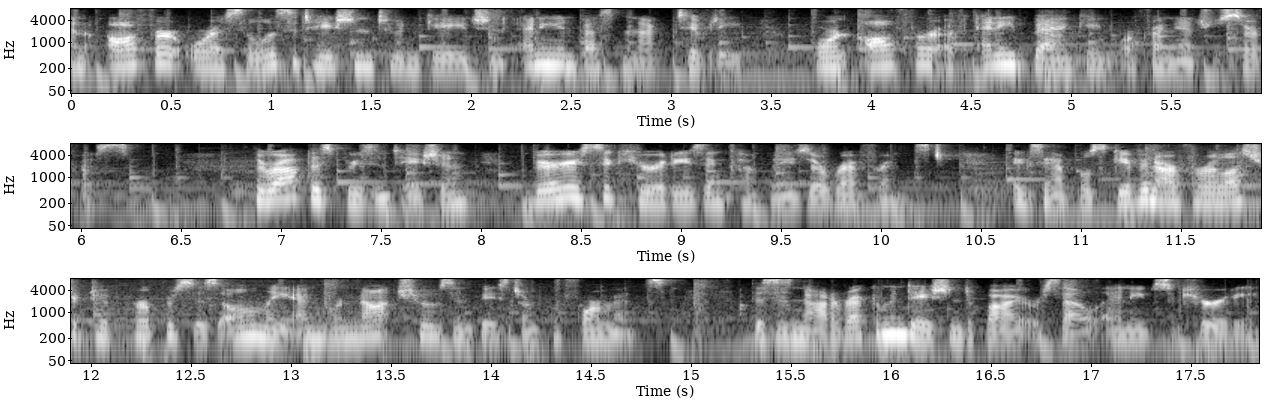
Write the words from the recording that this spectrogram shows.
an offer or a solicitation to engage in any investment activity, or an offer of any banking or financial service. Throughout this presentation, various securities and companies are referenced. Examples given are for illustrative purposes only and were not chosen based on performance. This is not a recommendation to buy or sell any security.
